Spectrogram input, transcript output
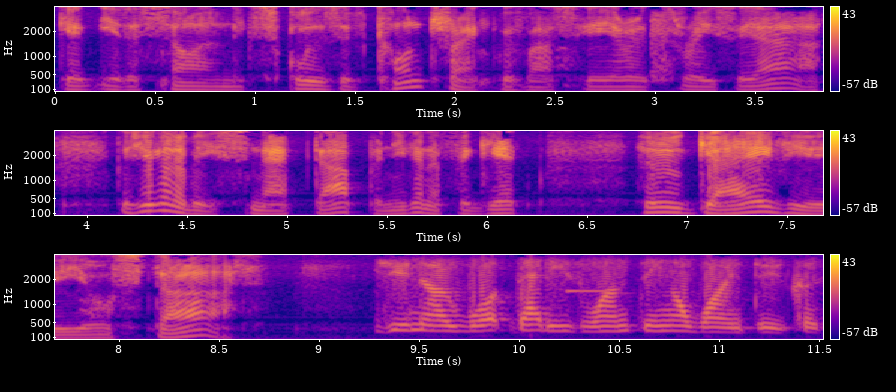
get you to sign an exclusive contract with us here at 3CR because you're going to be snapped up and you're going to forget who gave you your start. You know what? That is one thing I won't do because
